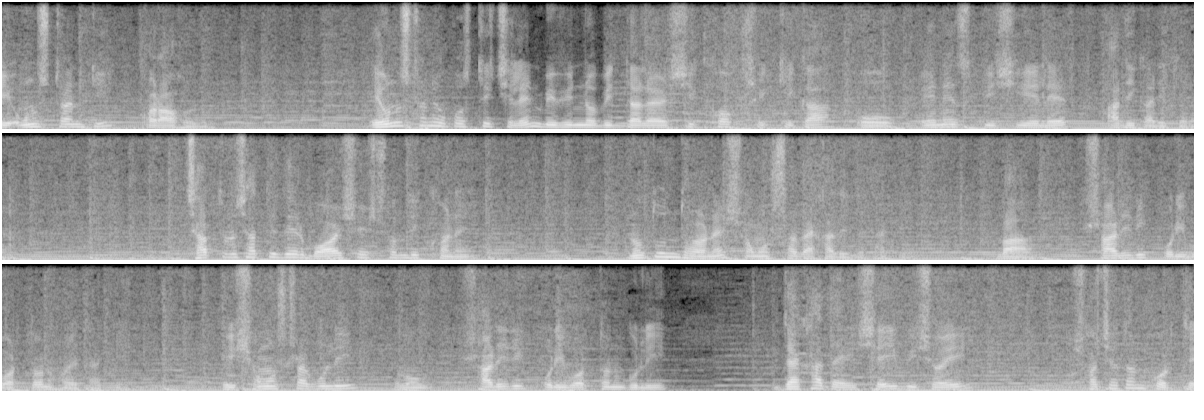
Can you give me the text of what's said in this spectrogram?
এই অনুষ্ঠানটি করা হলো। এই অনুষ্ঠানে উপস্থিত ছিলেন বিভিন্ন বিদ্যালয়ের শিক্ষক, শিক্ষিকা ও এনএসপিসিএল এর আধিকারিকেরা। ছাত্রছাত্রীদের বয়সের সন্ধিক্ষণে নতুন ধরনের সমস্যা দেখা দিতে থাকে বা শারীরিক পরিবর্তন হয়ে থাকে। এই সমস্যাগুলি এবং শারীরিক পরিবর্তনগুলি দেখা দেয় সেই বিষয়ে সচেতন করতে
